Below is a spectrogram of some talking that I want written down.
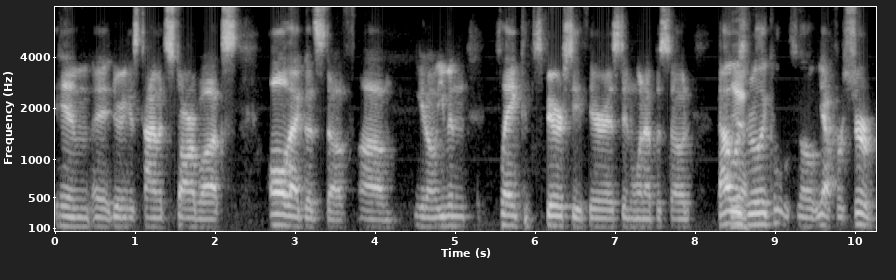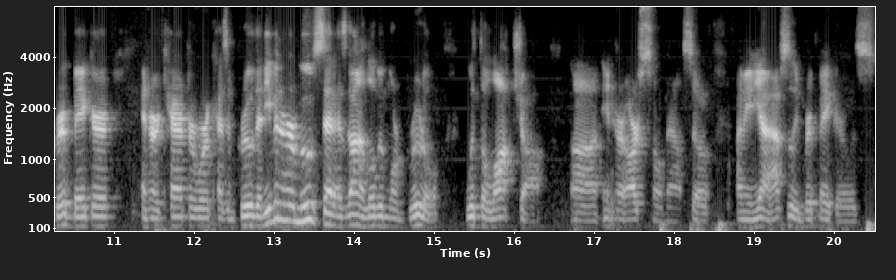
him uh, during his time at Starbucks, all that good stuff. Um, you know, even playing conspiracy theorist in one episode. That was Yeah. really cool. So yeah, for sure, Britt Baker and her character work has improved, and even her move set has gone a little bit more brutal with the lockjaw uh, in her arsenal now. So I mean, yeah, absolutely, Britt Baker was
